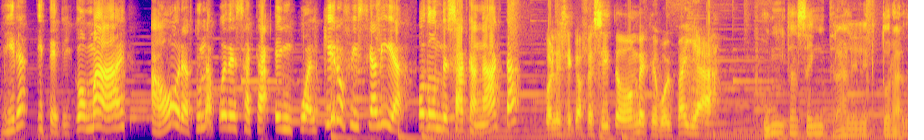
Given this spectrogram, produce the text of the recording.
Mira, y te digo más, ahora tú la puedes sacar en cualquier oficialía o donde sacan acta. ¿Cuál es ese cafecito, hombre? Que voy para allá. Junta Central Electoral.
